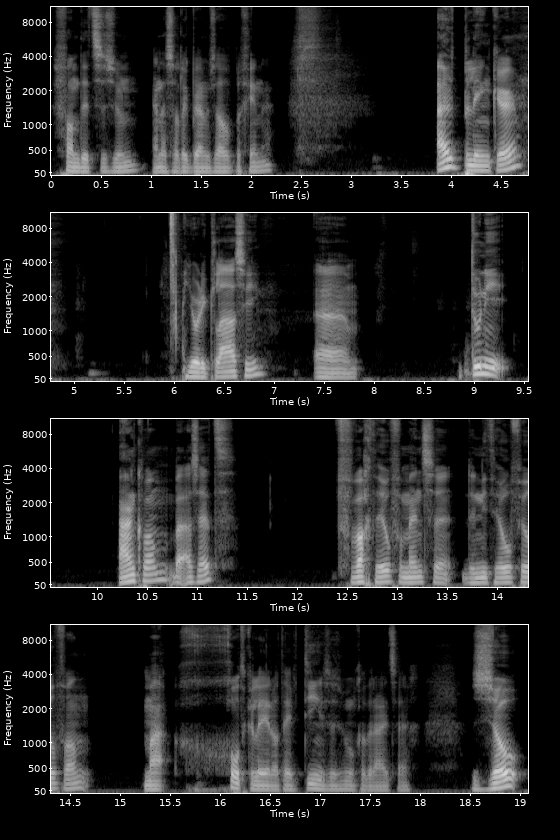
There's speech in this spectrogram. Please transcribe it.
van dit seizoen. En dan zal ik bij mezelf beginnen. Uitblinker, Jordi Klaasie. Ehm, toen hij aankwam bij AZ, verwachten heel veel mensen er niet heel veel van. Maar godkeleer, wat heeft die een seizoen gedraaid zeg. Zo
